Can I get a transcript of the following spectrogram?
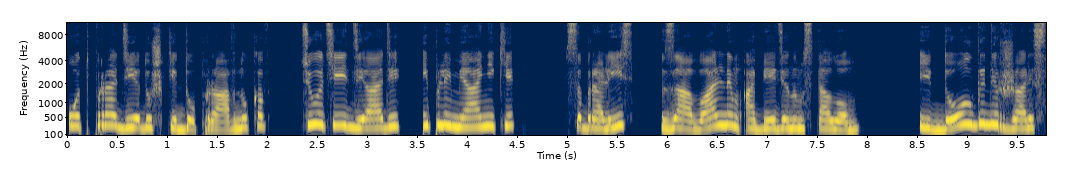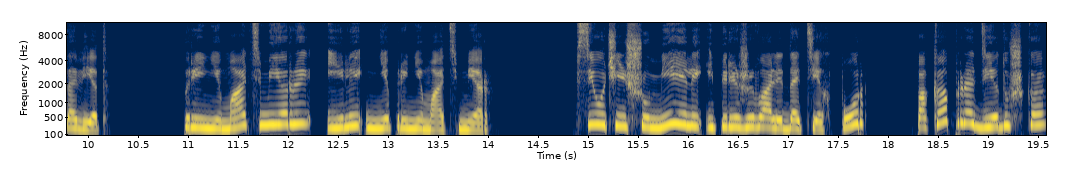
от прадедушки до правнуков, тети и дяди и племянники собрались за овальным обеденным столом и долго держали совет – принимать меры или не принимать мер. Все очень шумели и переживали до тех пор, пока прадедушка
